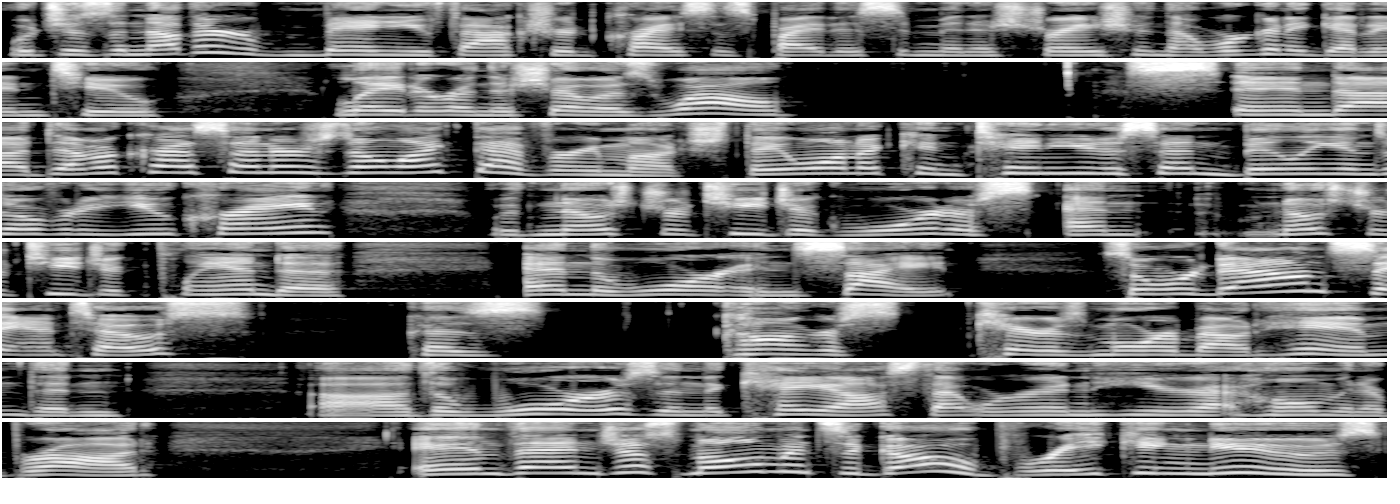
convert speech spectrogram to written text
which is another manufactured crisis by this administration that we're going to get into later in the show as well. And uh, Democrat senators don't like that very much. They want to continue to send billions over to Ukraine with no strategic war to, and no strategic plan to end the war in sight. So we're down Santos because Congress cares more about him than uh, the wars and the chaos that we're in here at home and abroad. And then just moments ago, breaking news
